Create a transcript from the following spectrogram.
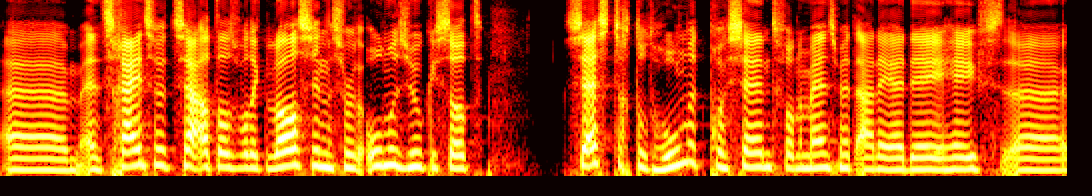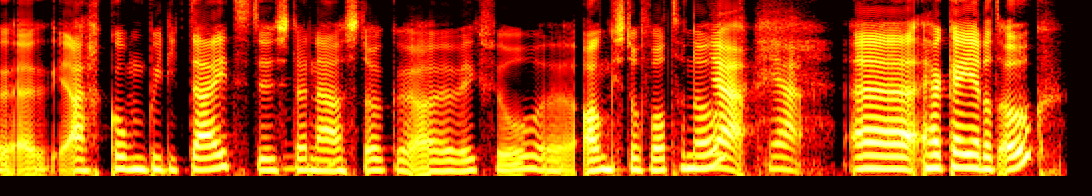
Ehm, en het schijnt zo te althans wat ik las in een soort onderzoek, is dat 60 tot 100 procent van de mensen met ADHD heeft eh, eigenlijk comorbiditeit. Dus Mhm. daarnaast ook, eh, weet ik veel, angst of wat dan ook. Ja, ja. Herken jij dat ook?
